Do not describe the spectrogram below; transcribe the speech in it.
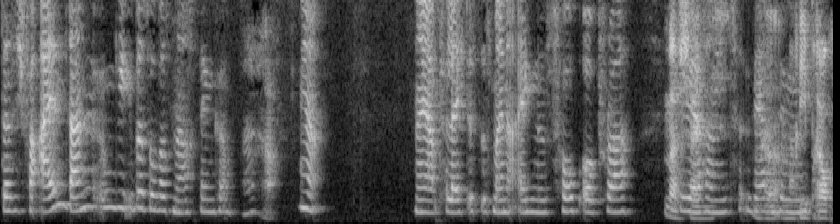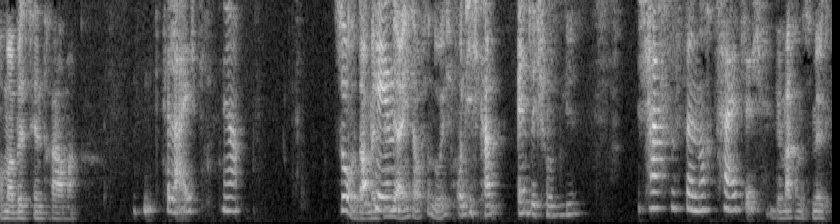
dass ich vor allem dann irgendwie über sowas nachdenke. aha, Ja. Naja, vielleicht ist es meine eigene Soap Opera. Wahrscheinlich. Während- während ja, dem- Marie braucht immer ein bisschen Drama. Vielleicht, ja. So, damit Okay. sind wir eigentlich auch schon durch. Und ich kann endlich schon gehen. Schaffst du es denn noch zeitlich? Wir machen es möglich.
